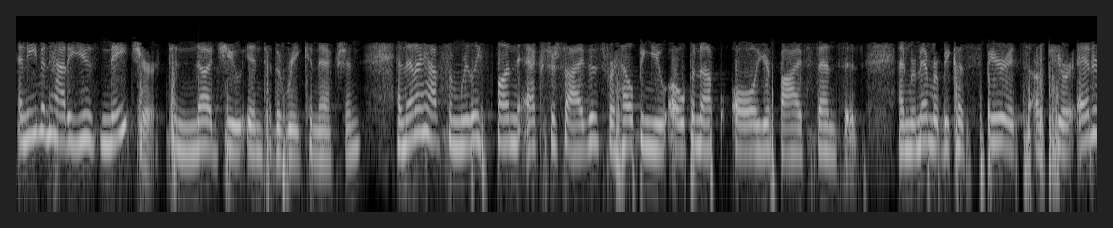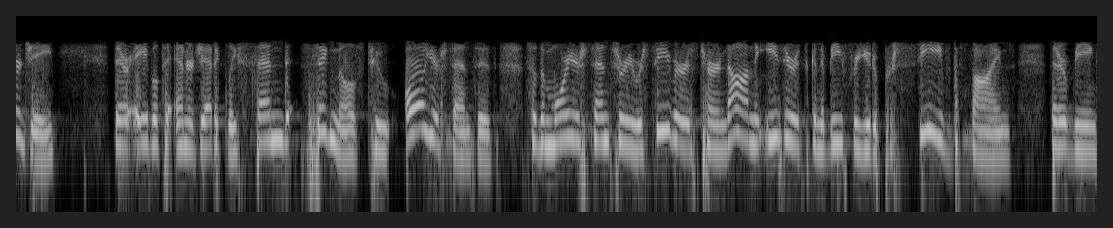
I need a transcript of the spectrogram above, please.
and even how to use nature to nudge you into the reconnection. And then I have some really fun exercises for helping you open up all your five senses. And remember, because spirits are pure energy, they're able to energetically send signals to all your senses. So the more your sensory receiver is turned on, the easier it's going to be for you to perceive the signs that are being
